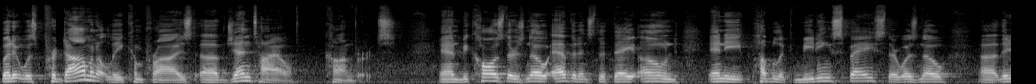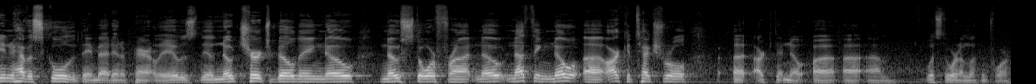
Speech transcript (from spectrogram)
but it was predominantly comprised of Gentile converts. And because there's no evidence that they owned any public meeting space, there was no, uh, they didn't have a school that they met in apparently. It was no church building, no, no storefront, no, nothing, no uh, architectural, uh, architect, no, uh, uh, um, what's the word I'm looking for?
